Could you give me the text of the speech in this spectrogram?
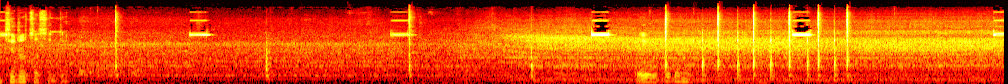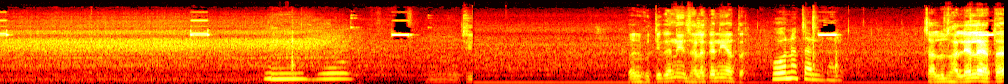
झिरोच आहे सध्या काही होतं का नाही? हम्म, हो. अरे होते का नाही? झालं का नाही आता? हो ना चालू झालं. चालू झालेलं आहे आता?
